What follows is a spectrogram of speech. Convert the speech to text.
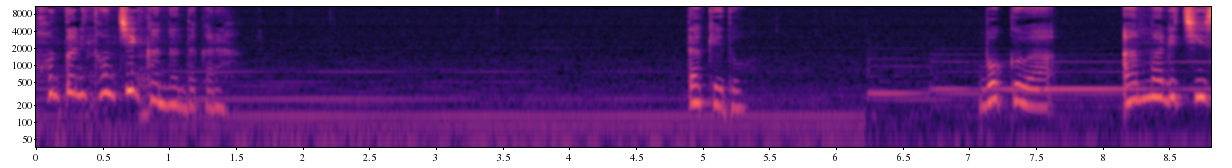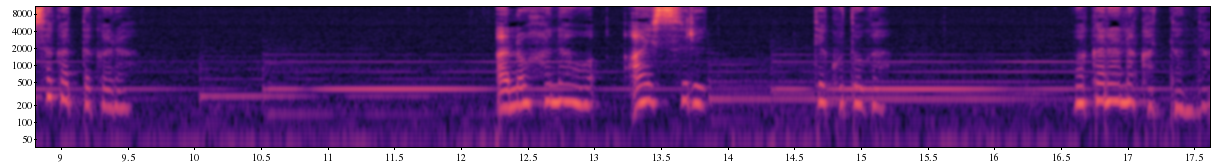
本当にとんちんかんなんだから。だけど僕はあんまり小さかったからあの花を愛するってことがわからなかったんだ。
